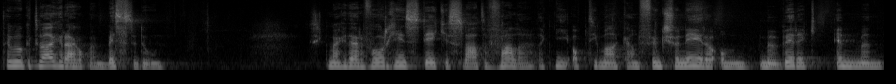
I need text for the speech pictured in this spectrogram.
Daar wil ik het wel graag op mijn beste doen. Dus ik mag daarvoor geen steekjes laten vallen. Dat ik niet optimaal kan functioneren om mijn werk en mijn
